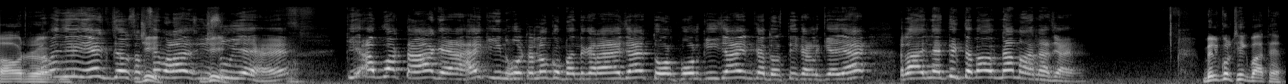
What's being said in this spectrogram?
और जी एक जो सबसे बड़ा इशू ये है कि अब वक्त आ गया है कि इन होटलों को बंद कराया जाए तोड़फोड़ की जाए इनका दोस्तीकरण किया जाए राजनीतिक दबाव ना माना जाए। बिल्कुल ठीक बात है।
